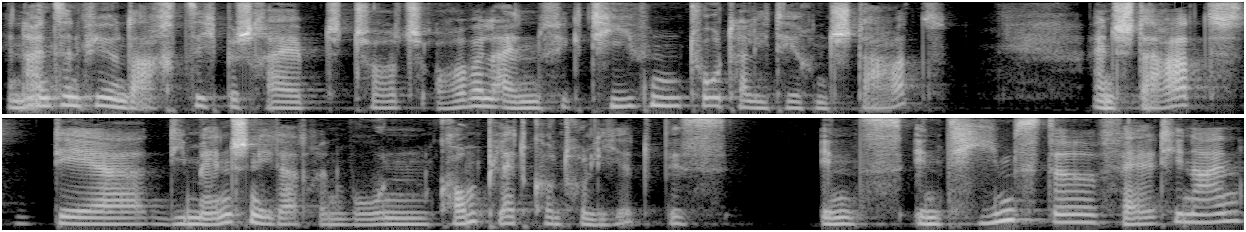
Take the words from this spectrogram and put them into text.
In 1984 beschreibt George Orwell einen fiktiven, totalitären Staat ein Staat, der die Menschen, die da drin wohnen, komplett kontrolliert bis ins intimste Feld hinein.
